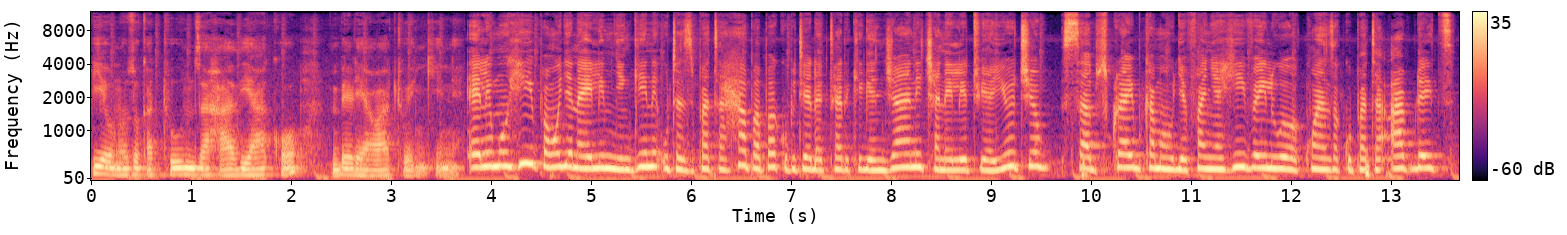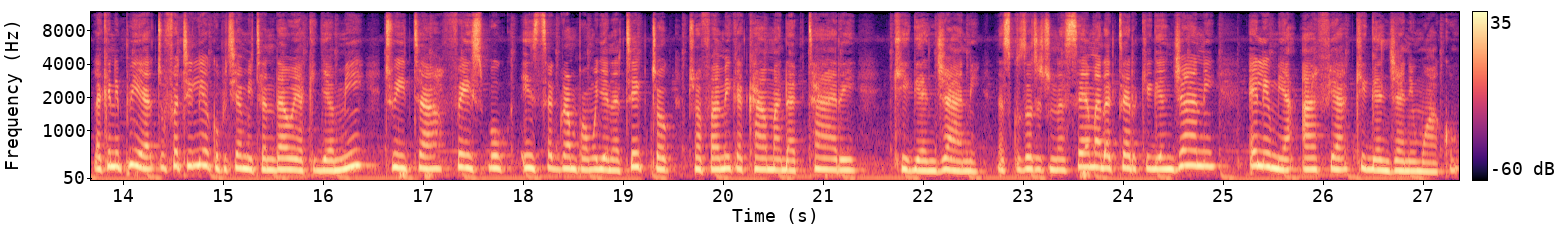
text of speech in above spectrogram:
pia unaweza ukatunza hadhi yako mbele ya watu wengine. Elimu hii pamoja na elimu nyingine utazipata hapa hapa kupitia Daktari Kiganjani, chaneli yetu ya YouTube. Subscribe kama hujafanya hivyo, ili uwe wa kwanza kupata updates, lakini pia tufuatilie kupitia mitandao ya kijamii Twitter, Facebook, Instagram pamoja na TikTok. Tunafahamika kama Daktari Kiganjani, na siku zote tunasema Daktari Kiganjani, elimu ya afya kiganjani mwako.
